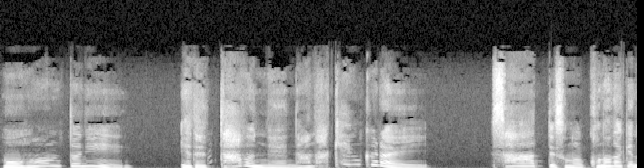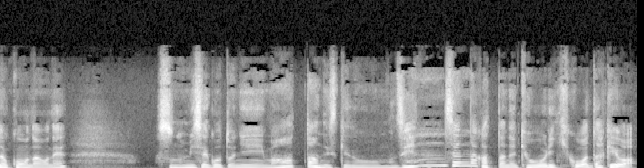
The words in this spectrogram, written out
もう本当にいやで多分ね7軒くらいさーってその粉だけのコーナーをねその店ごとに回ったんですけどもう全然なかったね強力粉だけは。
